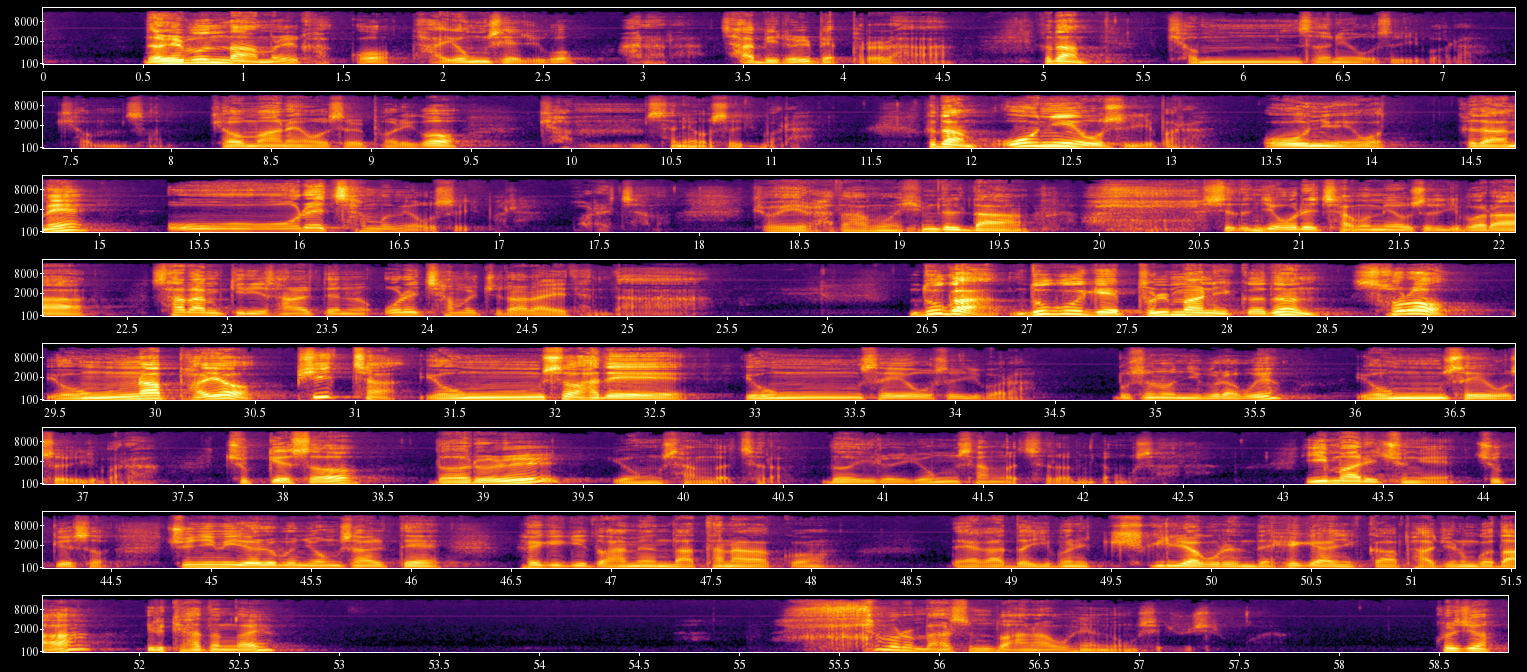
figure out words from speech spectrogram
넓은 마음을 갖고 다 용서해 주고 안아라. 자비를 베풀어라. 그다음 겸손의 옷을 입어라. 겸손. 교만의 옷을 버리고 겸손의 옷을 입어라. 그 다음 온유의 옷을 입어라. 온유의 옷. 그 다음에 오래 참음의 옷을 입어라. 오래 참아. 교회를 하다 보면 힘들다. 아, 시든지 오래 참음의 옷을 입어라. 사람끼리 살 때는 오래 참을 줄 알아야 된다. 누가 누구에게 불만이 있거든 서로 용납하여 피차 용서하되 용서의 옷을 입어라. 무슨 옷 입으라고요? 용서의 옷을 입어라. 주께서 너를 용서한 것처럼 너희를 용서한 것처럼 용서하라. 이 말이 중요해요. 주께서 주님이 여러분 용서할 때 회개 기도 하면 나타나 갖고 내가 너 이번에 죽이려고 그랬는데 회개하니까 봐주는 거다. 이렇게 하던가요? 아무런 말씀도 안 하고 그냥 용서해 주시는 거예요. 그러죠?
